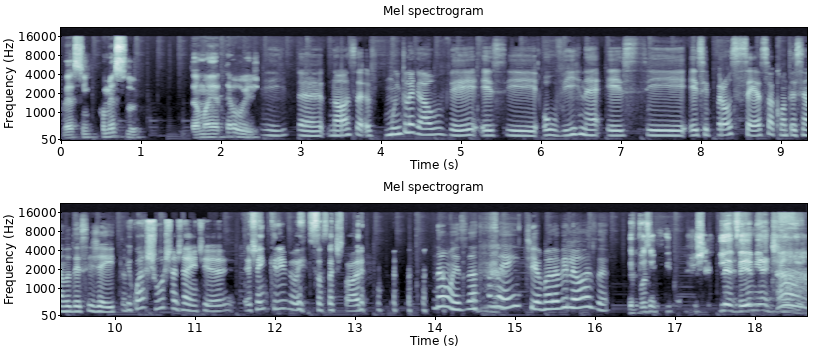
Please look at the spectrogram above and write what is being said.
Foi assim que começou. Estamos aí até hoje. Eita, nossa, muito legal ver esse, ouvir, né, esse, esse processo acontecendo desse jeito. E com a Xuxa, gente. eu Achei incrível isso, essa história. Não, exatamente, é maravilhosa. Depois eu fui e levei a minha Dinda,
